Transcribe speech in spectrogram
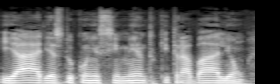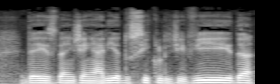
e áreas do conhecimento que trabalham desde a engenharia do ciclo de vida,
